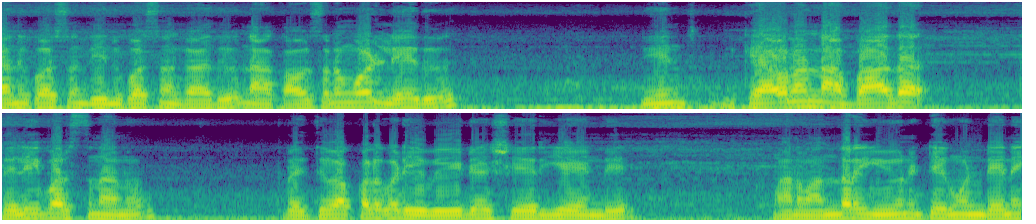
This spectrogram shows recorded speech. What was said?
దానికోసం దీనికోసం కాదు. నాకు అవసరం కూడా లేదు. నేను కేవలం నా బాధ తెలియపరుస్తున్నాను. ప్రతి ఒక్కరు కూడా ఈ వీడియో షేర్ చేయండి. మనం అందరం యూనిటీగా ఉంటేనే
